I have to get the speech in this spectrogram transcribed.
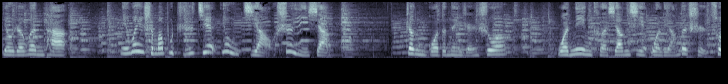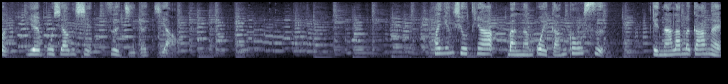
有人问他：“你为什么不直接用脚试一下？”郑国的那人说。我宁可相信我量的尺寸，也不相信自己的脚。欢迎收听《闽南话讲故事》，今仔咱们讲的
